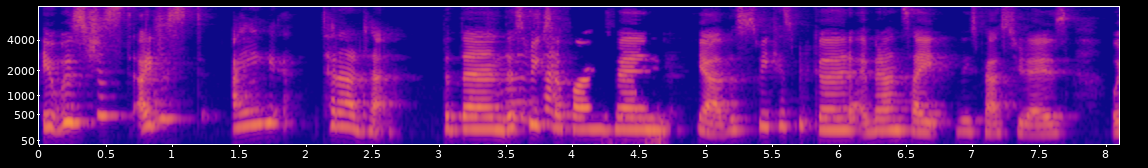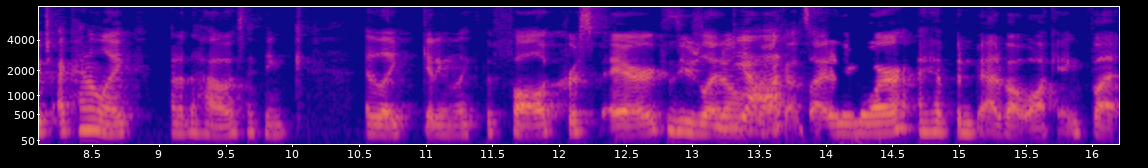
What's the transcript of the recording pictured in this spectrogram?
it was just, I just, I 10 out of 10. But then this week so far has been, yeah, this week has been good. I've been on site these past two days, which I kind of like out of the house. I think I like getting like the fall crisp air because usually I don't yeah. walk outside anymore. I have been bad about walking, but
